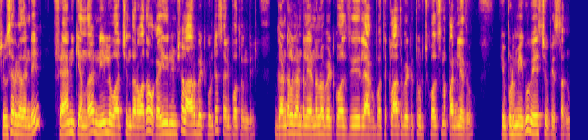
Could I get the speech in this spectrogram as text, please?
చూశారు కదండి ఫ్యాన్ కింద నీళ్ళు వార్చిన తర్వాత ఒక ఐదు నిమిషాలు ఆరబెట్టుకుంటే సరిపోతుంది. గంటలు గంటలు ఎండలో పెట్టుకోవాల్సి లేకపోతే క్లాత్ పెట్టి తుడుచుకోవాల్సిన పని లేదు. ఇప్పుడు మీకు వేసి చూపిస్తాను.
